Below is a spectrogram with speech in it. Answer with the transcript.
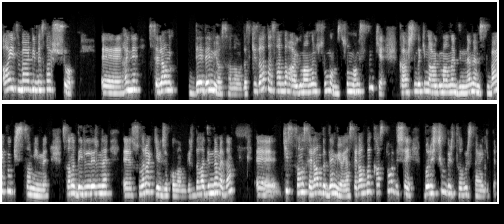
Ayetin verdiği mesaj şu. Ee, hani selam de demiyor sana orada. Ki zaten sen daha argümanlarını sunmamış, sunmamışsın ki. Karşındakinin argümanları dinlememişsin. Belki o kişi samimi. Sana delillerini e, sunarak gelecek olan bir. Daha dinlemeden e, ki sana selam da demiyor. Yani selamdan kastı orada şey barışçıl bir tavır sergiledi.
